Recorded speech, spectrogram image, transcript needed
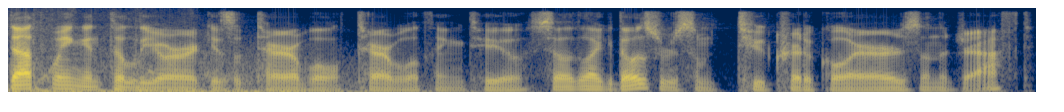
Deathwing into Leoric is a terrible, terrible thing too. So like those were some two critical errors in the draft.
